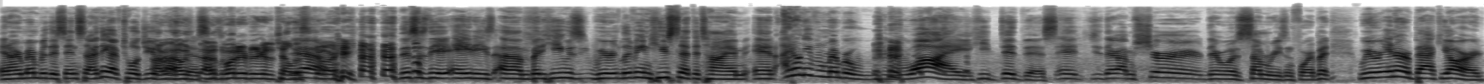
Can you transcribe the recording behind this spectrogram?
and I remember this incident. I think I've told you I, about I was, this I was wondering if you were going to tell Yeah. the story. this is the 80s um, but he was we were living in houston at the time and i don't even remember why he did this it, there, i'm sure there was some reason for it but we were in our backyard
